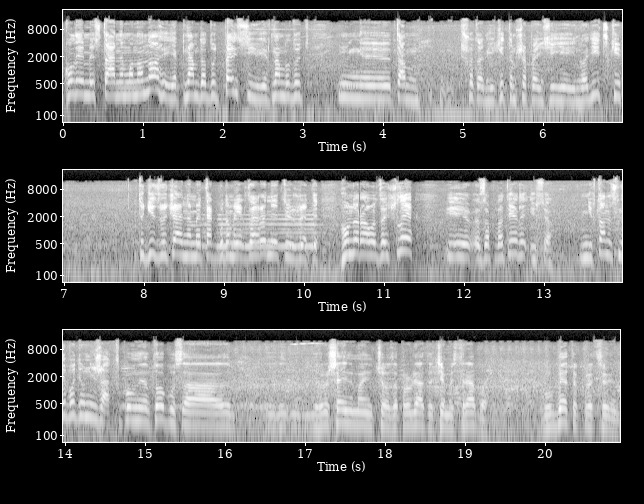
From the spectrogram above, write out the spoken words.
коли ми станемо на ноги, як нам дадуть пенсію, як нам дадуть е, там, що там, які там ще пенсії є, інвалідські, тоді, звичайно, ми так будемо, як за границею жити. Гонорово зайшли і заплатили, і все. Ніхто нас не буде уніжати. Повний автобус, а е, грошей немає нічого, заправляти чимось треба. В убиток працюємо.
